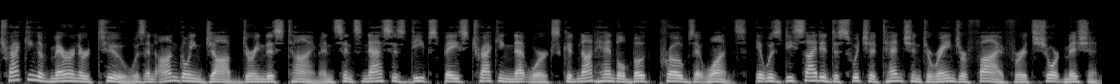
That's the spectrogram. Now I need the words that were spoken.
Tracking of Mariner 2 was an ongoing job during this time and since NASA's deep space tracking networks could not handle both probes at once, it was decided to switch attention to Ranger 5 for its short mission.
